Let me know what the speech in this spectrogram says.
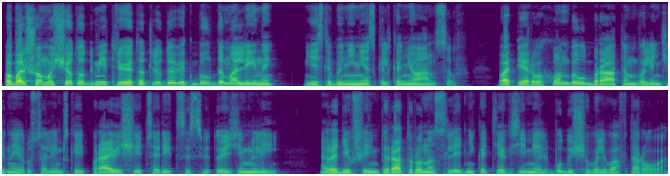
По большому счету Дмитрию этот Людовик был до малины, если бы не несколько нюансов. Во-первых, он был братом Валентины Иерусалимской, правящей царицы Святой Земли, родившей императору наследника тех земель, будущего Льва II.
